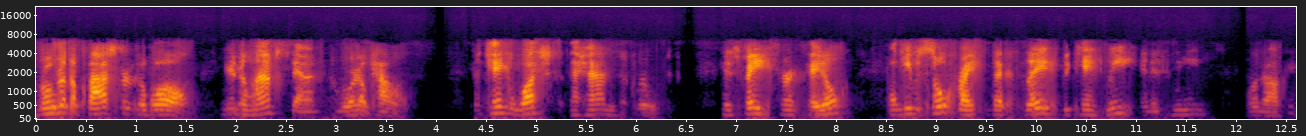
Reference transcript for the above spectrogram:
wrote on the plaster of the wall near the lampstand in the royal palace. The king watched the hand as it wrote. His face turned pale, and he was so frightened that his legs became weak and his knees were knocking.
